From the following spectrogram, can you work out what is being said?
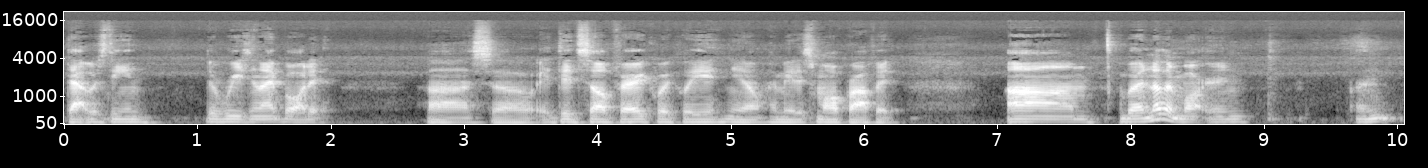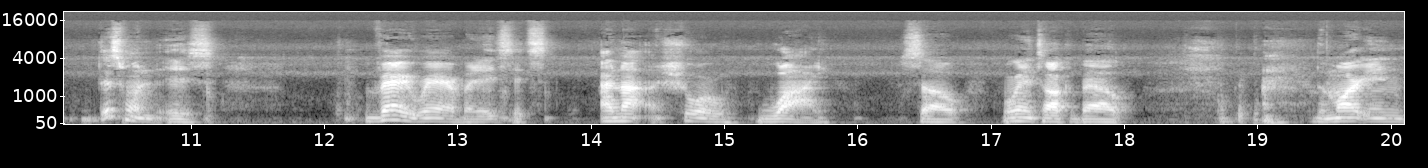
that was the the reason I bought it. Uh, so it did sell very quickly, and you know I made a small profit. Um, but another Martin, and this one is very rare, but it's it's I'm not sure why. So we're going to talk about the Martin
